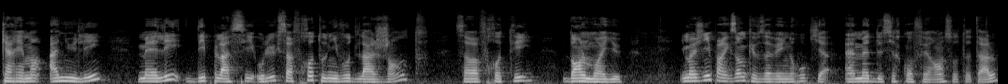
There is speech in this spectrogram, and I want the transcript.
carrément annulée, mais elle est déplacée. Au lieu que ça frotte au niveau de la jante, ça va frotter dans le moyeu. Imaginez par exemple que vous avez une roue qui a 1 mètre de circonférence au total,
